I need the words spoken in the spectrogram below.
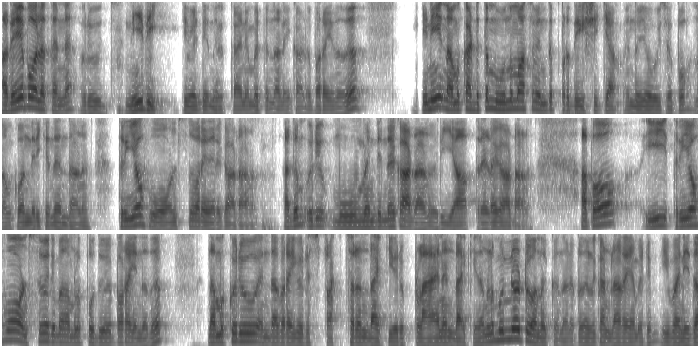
അതേപോലെ തന്നെ ഒരു നീതിക്ക് വേണ്ടി നിൽക്കാനും പറ്റുന്നതാണ് ഈ കാർഡ് പറയുന്നത്. ഇനി നമുക്ക് അടുത്ത മൂന്ന് മാസം എന്ത് പ്രതീക്ഷിക്കാം എന്ന് ചോദിച്ചപ്പോൾ നമുക്ക് വന്നിരിക്കുന്നത് എന്താണ്? ത്രീ ഓഫ് വോൺസ് എന്ന് പറയുന്ന ഒരു കാർഡാണ്. അതും ഒരു മൂവ്മെന്റിന്റെ കാർഡാണ് ഒരു യാത്രയുടെ കാർഡാണ്. അപ്പോൾ ഈ ത്രീ ഓഫ് വോൺസ് വരുമ്പോൾ നമ്മൾ പൊതുവെ പറയുന്നത് നമുക്കൊരു എന്താ പറയുക ഒരു സ്ട്രക്ചർ ഉണ്ടാക്കി ഒരു പ്ലാൻ ഉണ്ടാക്കി നമ്മൾ മുന്നോട്ട് വന്ന് നിൽക്കുന്നതാണ് ഇപ്പോൾ നിങ്ങൾ കണ്ടറിയാൻ പറ്റും ഈ വനിത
